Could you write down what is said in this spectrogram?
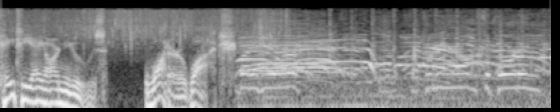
KTAR News. Water Watch. Everybody here for coming out and supporting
